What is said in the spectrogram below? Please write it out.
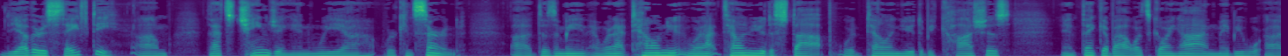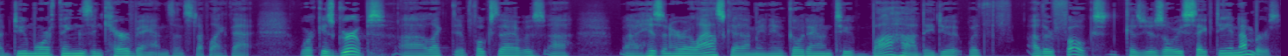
the other is safety. Um, that's changing, and we uh, we're concerned. Uh, doesn't mean, and we're not telling you we're not telling you to stop. We're telling you to be cautious and think about what's going on. Maybe uh, do more things in caravans and stuff like that. Work as groups, uh, like the folks that I was uh, uh, his and her Alaska. I mean, they go down to Baja. They do it with other folks because there's always safety in numbers.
